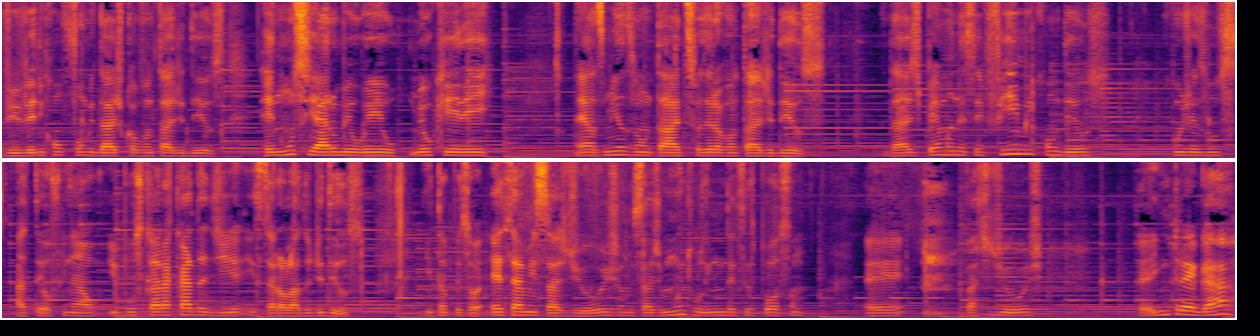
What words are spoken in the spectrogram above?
viver em conformidade com a vontade de Deus, renunciar o meu eu, o meu querer, né, as minhas vontades, fazer a vontade de Deus, de permanecer firme com Deus, com Jesus até o final e buscar a cada dia estar ao lado de Deus. Então, pessoal, essa é a mensagem de hoje, uma mensagem muito linda que vocês possam, é, a partir de hoje, é, entregar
